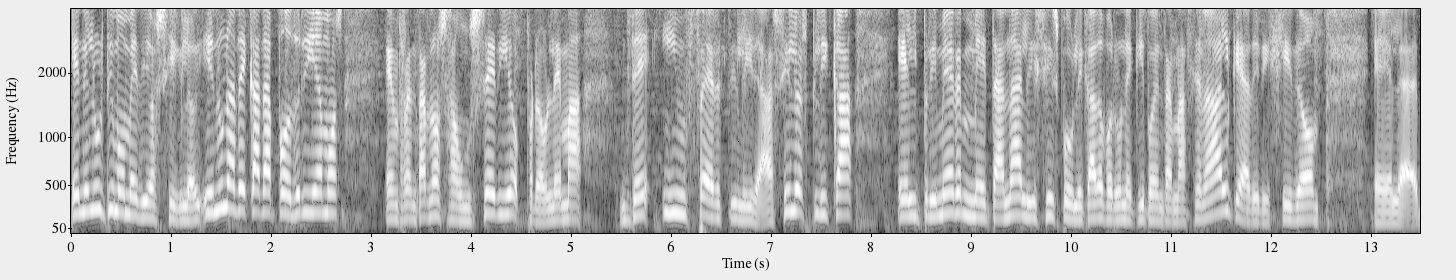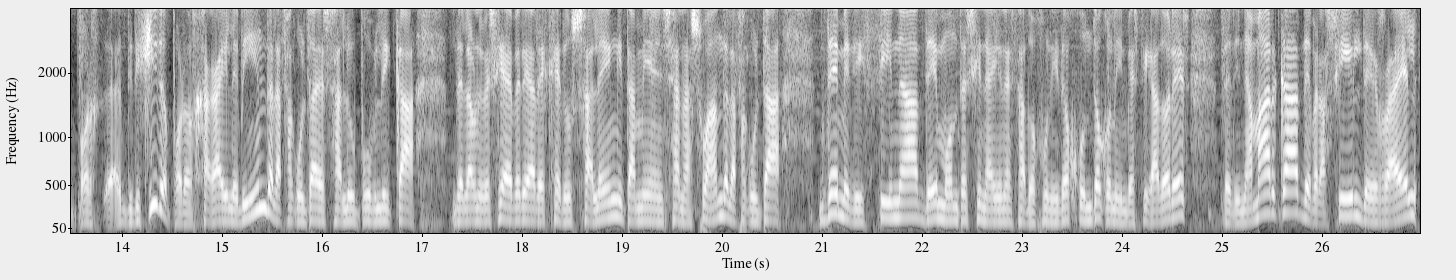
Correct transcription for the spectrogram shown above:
en el último medio siglo y en una década podríamos enfrentarnos a un serio problema de infertilidad. Así lo explica el primer metaanálisis publicado por un equipo internacional que ha dirigido el, por, dirigido por Hagai Levin de la Facultad de Salud Pública de la Universidad Hebrea de Jerusalén y también Shana Swan de la Facultad de Medicina de Montesinaí en Estados Unidos, junto con investigadores de Dinamarca, de Brasil, de Israel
